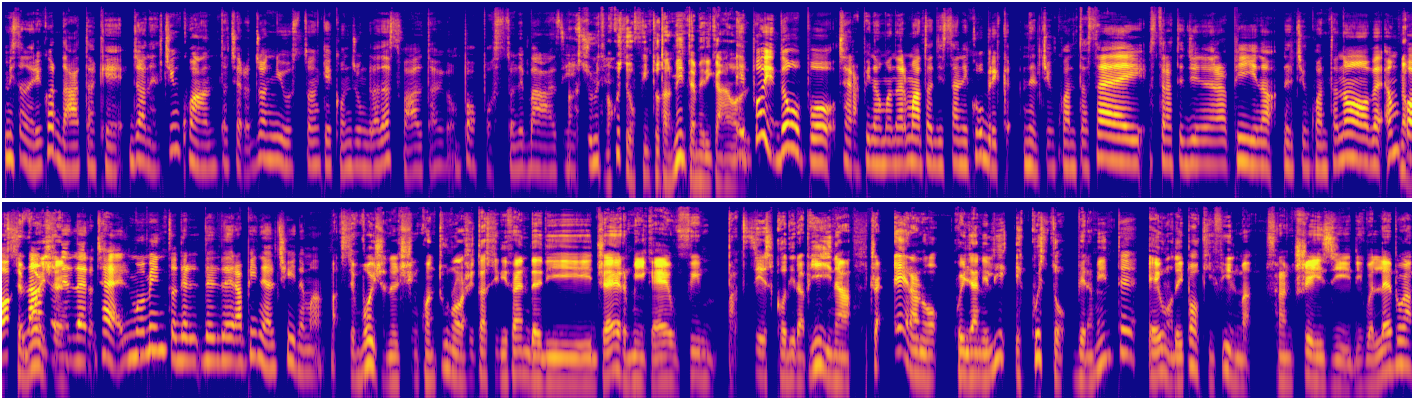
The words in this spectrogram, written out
mi sono ricordata che già nel 50 c'era John Huston che con Giungla d'asfalto aveva un po' posto le basi. Ma assolutamente, ma questo è un film totalmente americano. E poi dopo c'è Rapina a mano armata di Stanley Kubrick nel 56, Strategia di rapina nel 59, è un No, po' delle- cioè il momento del- delle rapine al cinema. Ma se vuoi c'è nel 51 La città si difende di Jeremy, che è un film pazzesco di rapina. Cioè, erano quegli anni lì e questo veramente è uno dei pochi film francesi di quell'epoca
